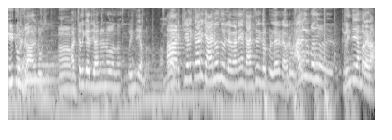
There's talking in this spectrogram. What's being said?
ഈ- ടൂൾസ് ആ ടൂൾസ് അടിച്ചടിക്കാർ ജാനുവിനോ ഒന്ന് ക്ലീൻ ചെയ്യാൻ പറഞ്ഞു ഞാനും ഒന്നുമില്ല വേണേ ഡാൻസ് കളിക്കുന്ന പിള്ളേരുണ്ട്. അവർ ആരെങ്കിലും അത് ക്ലീൻ ചെയ്യാൻ പറയടാ.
